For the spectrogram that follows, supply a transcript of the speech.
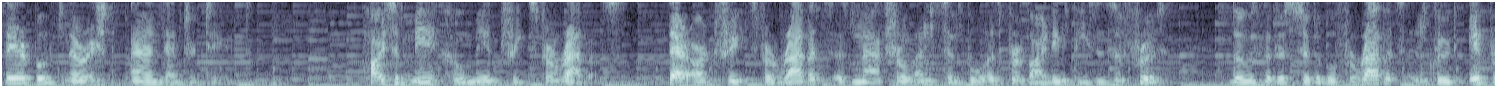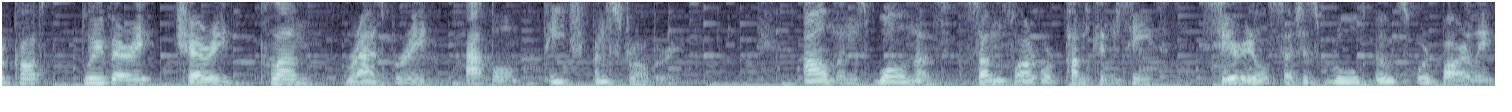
they are both nourished and entertained. How to make homemade treats for rabbits. There are treats for rabbits as natural and simple as providing pieces of fruit. Those that are suitable for rabbits include apricot, blueberry, cherry, plum, raspberry, apple, peach, and strawberry. Almonds, walnuts, sunflower or pumpkin seeds, cereals such as rolled oats or barley,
